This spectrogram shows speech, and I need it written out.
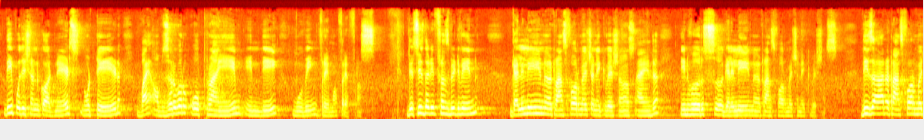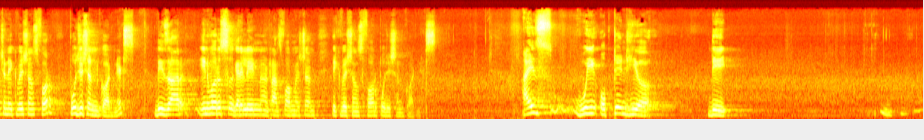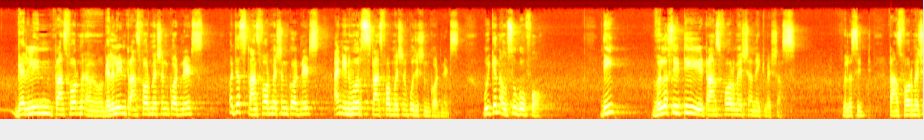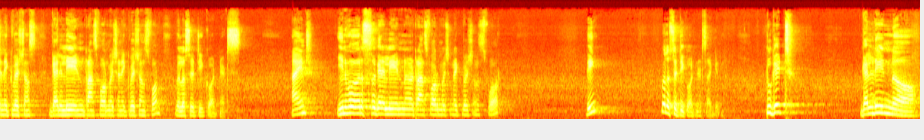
the position coordinates noted by observer O prime in the moving frame of reference. This is the difference between Galilean transformation equations and inverse Galilean transformation equations. These are transformation equations for position coordinates. These are inverse Galilean transformation equations for position coordinates. As we obtained here the Galilean, transform, uh, Galilean transformation coordinates or just transformation coordinates and inverse transformation position coordinates. We can also go for the velocity transformation equations. Velocity transformation equations, Galilean transformation equations for velocity coordinates and inverse Galilean transformation equations for the velocity coordinates again. To get Galilean uh,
